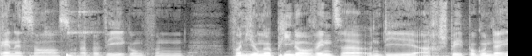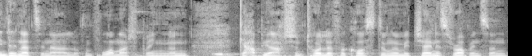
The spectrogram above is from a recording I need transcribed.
Renaissance oder Bewegung von von junger Pinot Winzer und die ach Spätburgunder international auf dem Vormarsch bringen und gab ja auch schon tolle Verkostungen mit Janice Robinson,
